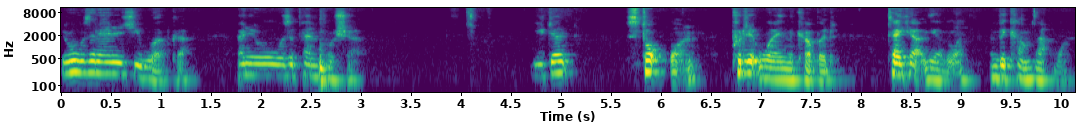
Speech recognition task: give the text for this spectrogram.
You're always an energy worker, and you're always a pen pusher. You don't stop one, put it away in the cupboard, take out the other one, and become that one.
